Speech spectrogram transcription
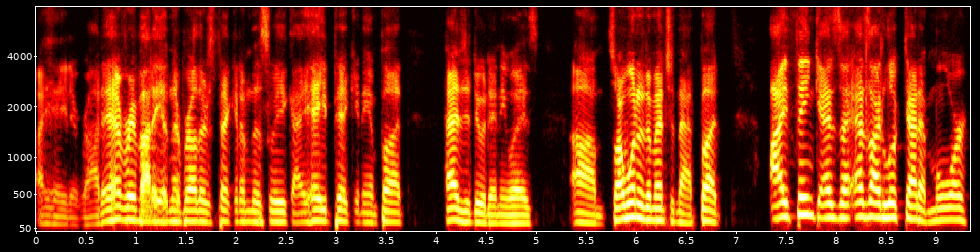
I hate it, Rod. Everybody and their brothers picking him this week. I hate picking him, but had to do it anyways. Um, so I wanted to mention that. But I think as as I looked at it more,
